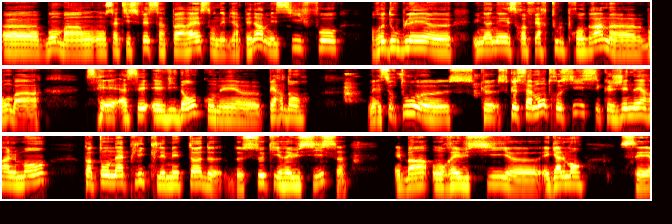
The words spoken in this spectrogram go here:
euh, bon ben on, satisfait sa paresse, on est bien peinard, mais s'il faut redoubler euh, une année et se refaire tout le programme, euh, bon ben c'est assez évident qu'on est perdant. Mais surtout, ce que ce que ça montre aussi, c'est que généralement, quand on applique les méthodes de ceux qui réussissent, eh ben on réussit également. C'est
